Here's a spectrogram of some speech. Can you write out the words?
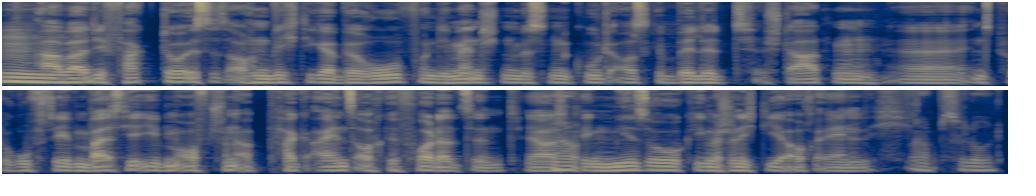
Mhm. Aber de facto ist es auch ein wichtiger Beruf und die Menschen müssen gut ausgebildet starten äh, ins Berufsleben, weil sie eben oft schon ab Tag 1 auch gefordert sind. Ja, das ja. ging mir so, ging wahrscheinlich dir auch ähnlich. Absolut.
